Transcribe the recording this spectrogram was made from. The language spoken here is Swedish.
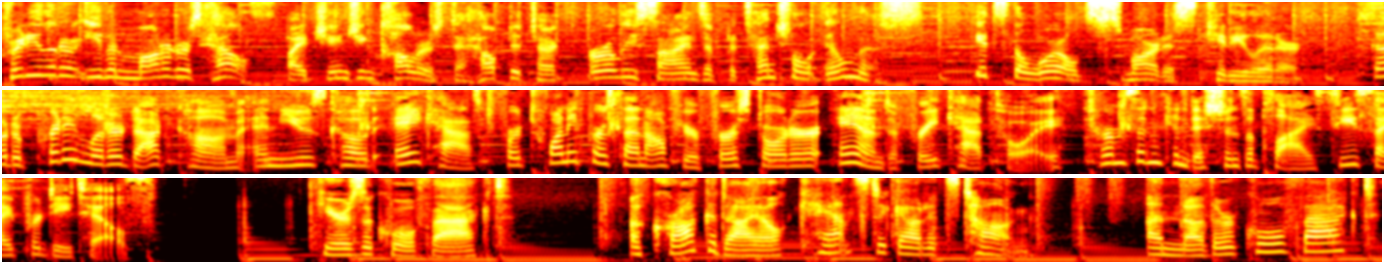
Pretty Litter even monitors health by changing colors to help detect early signs of potential illness. It's the world's smartest kitty litter. Go to prettylitter.com and use code ACAST for 20% off your first order and a free cat toy. Terms and conditions apply. See site for details. Here's a cool fact a crocodile can't stick out its tongue. Another cool fact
